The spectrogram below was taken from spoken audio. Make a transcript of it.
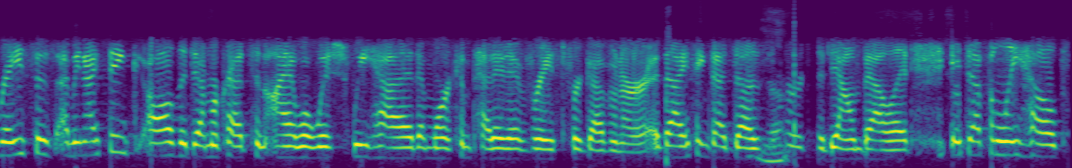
races, I mean, I think all the Democrats in Iowa wish we had a more competitive race for governor. I think that does yeah. hurt the down ballot. It definitely helps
